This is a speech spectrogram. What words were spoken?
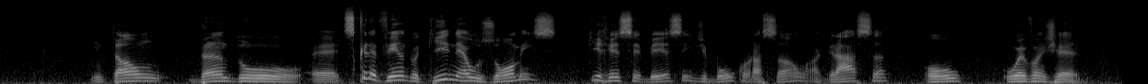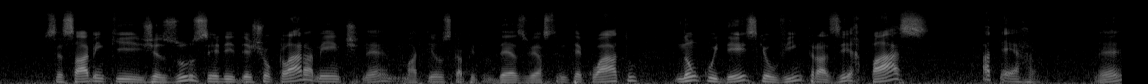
Então, dando, é, descrevendo aqui né, os homens que recebessem de bom coração a graça ou o evangelho. Vocês sabem que Jesus ele deixou claramente, né, Mateus capítulo 10, verso 34, não cuideis que eu vim trazer paz à terra, né?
